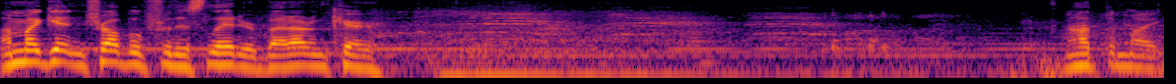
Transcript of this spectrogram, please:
I might get in trouble for this later, but I don't care. Not the mic.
